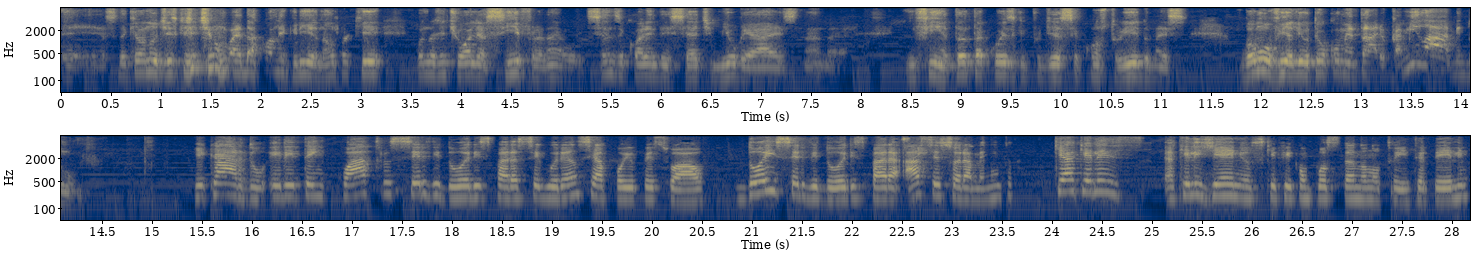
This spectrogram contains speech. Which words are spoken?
É, essa daqui é uma notícia que a gente não vai dar com alegria, não, porque quando a gente olha a cifra, né, 847 mil reais, né, né, enfim, é tanta coisa que podia ser construído, mas vamos ouvir ali o teu comentário. Camila Abdo. Ricardo, ele tem quatro servidores para segurança e apoio pessoal, dois servidores para assessoramento, que é aqueles aqueles gênios que ficam postando no Twitter dele,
